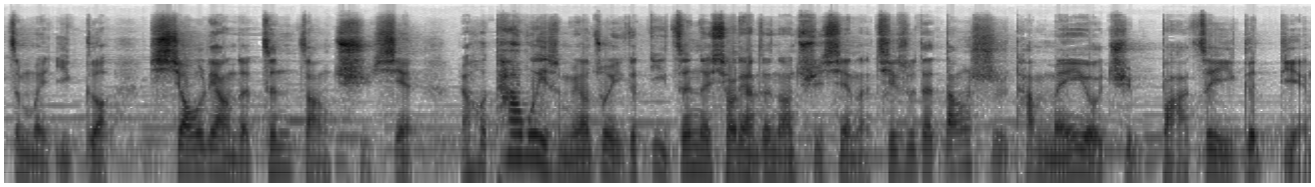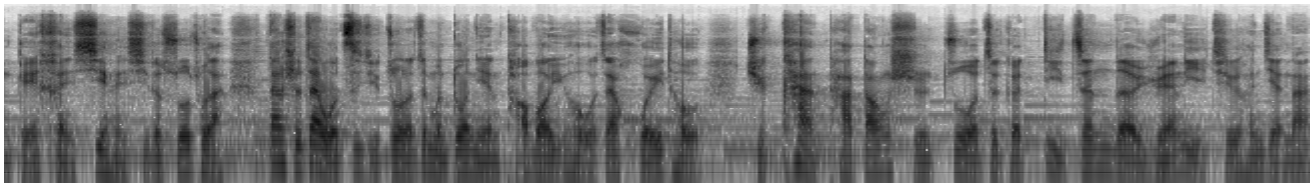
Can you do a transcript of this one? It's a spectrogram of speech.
这么一个销量的增长曲线。然后他为什么要做一个递增的销量增长曲线呢？其实，在当时他没有去把这一个点给很细很细的说出来。但是在我自己做了这么多年淘宝以后，我再回头去看他当时做这个递增的原理，其实很简单。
